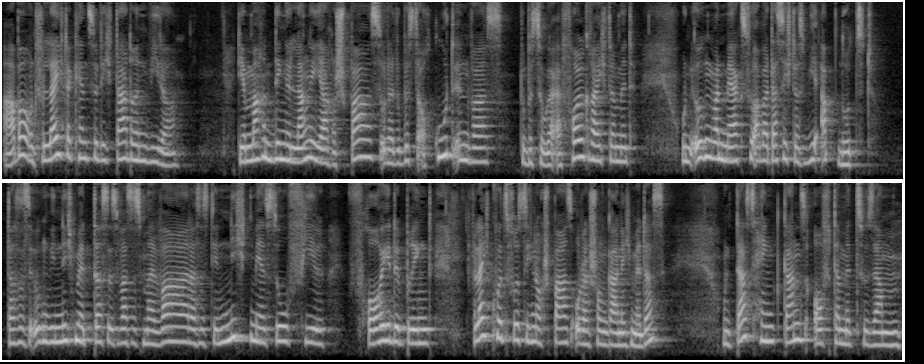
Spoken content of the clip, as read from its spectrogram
aber, und vielleicht erkennst du dich da drin wieder, dir machen Dinge lange Jahre Spaß oder du bist auch gut in was, du bist sogar erfolgreich damit und irgendwann merkst du aber, dass sich das wie abnutzt dass es irgendwie nicht mehr das ist, was es mal war, dass es dir nicht mehr so viel Freude bringt, vielleicht kurzfristig noch Spaß oder schon gar nicht mehr das. Und das hängt ganz oft damit zusammen,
